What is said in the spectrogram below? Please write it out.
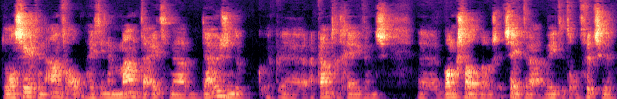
Lanceert een aanval, heeft in een maand tijd na duizenden uh, accountgegevens, uh, banksaldo's, etc. weten te ontfutselen.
